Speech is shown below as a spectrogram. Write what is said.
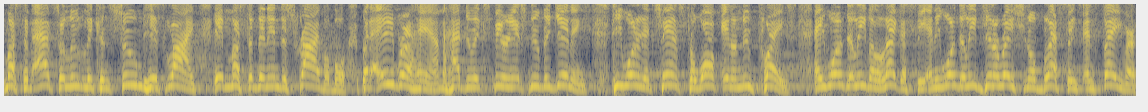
must have absolutely consumed his life. It must have been indescribable. But Abraham had to experience new beginnings. He wanted a chance to walk in a new place. And he wanted to leave a legacy legacy and he wanted to leave generational blessings and favor.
